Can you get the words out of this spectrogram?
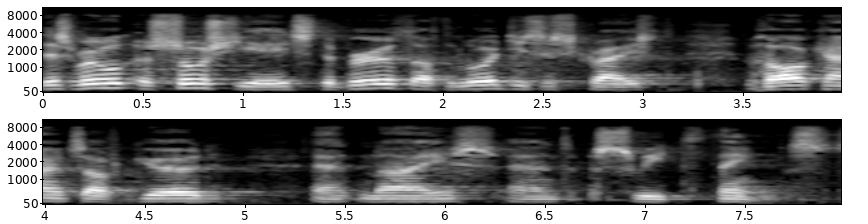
This world associates the birth of the Lord Jesus Christ with all kinds of good and nice and sweet things.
